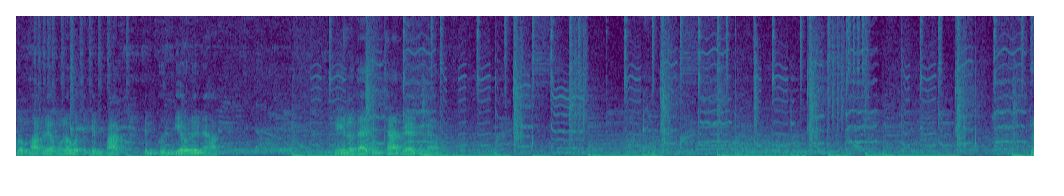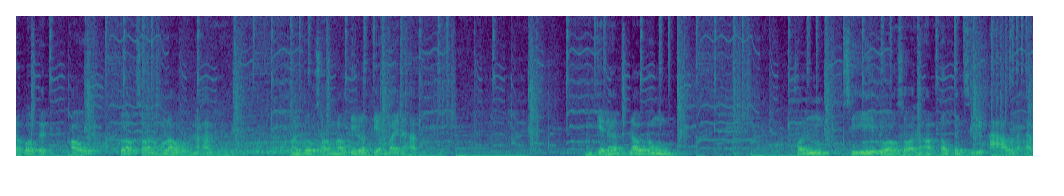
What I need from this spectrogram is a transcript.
รวมภาพแล้วของเราก็จะเป็นภาพเป็นผืนเดียวเลยนะครับโอเคเราได้ธงชาติแล้วใช่ไหมครับเราก็ไปเอาตัวอักษรของเรานะครับ มันตัวอักษรของเราที่เราเตรียมไว้นะครับสังเกตนะครับเราต้องฟอนต์สีตัวอักษรนะครับ ต้องเป็นสีขาวนะครับ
